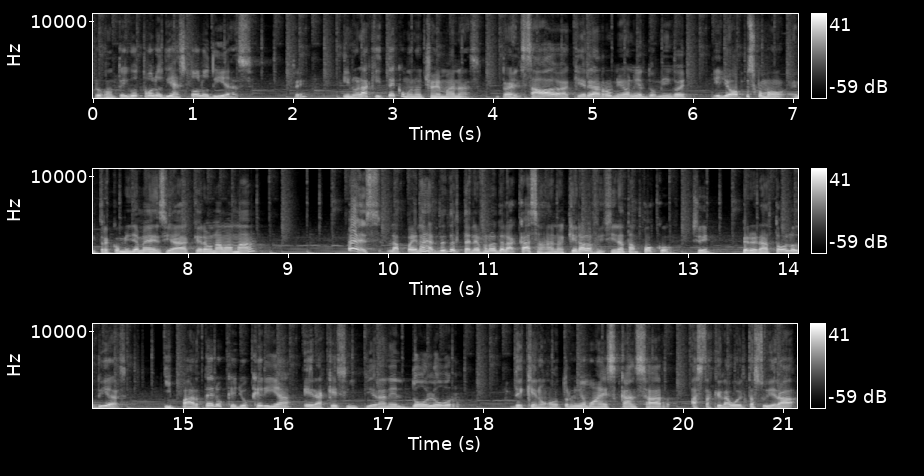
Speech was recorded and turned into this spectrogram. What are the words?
Pero cuando te digo todos los días, todos los días. ¿sí? Y no la quité como en 8 semanas. Entonces el sábado aquí era reunión y el domingo. Y yo, pues, como entre comillas, me decía que era una mamá pues la pueden hacer desde el teléfono de la casa, no hay que ir a la oficina tampoco, ¿sí? Pero era todos los días. Y parte de lo que yo quería era que sintieran el dolor de que nosotros no íbamos a descansar hasta que la vuelta estuviera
